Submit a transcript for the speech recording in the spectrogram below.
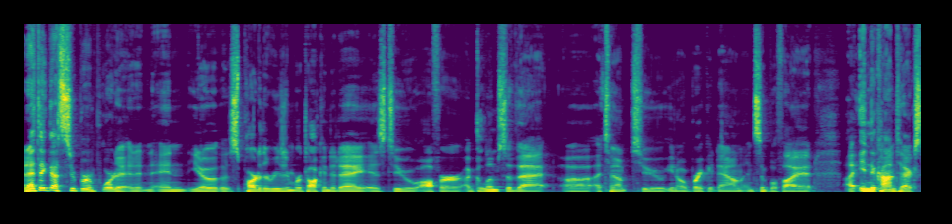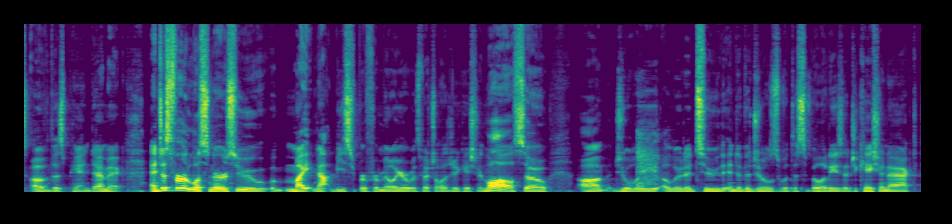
and I think that's super important. And, and, you know, that's part of the reason we're talking today is to offer a glimpse of that uh, attempt to, you know, break it down and simplify it uh, in the context of this pandemic. And just for listeners who might not be super familiar with special education law, so um, Julie alluded to the Individuals with Disabilities Education Act,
